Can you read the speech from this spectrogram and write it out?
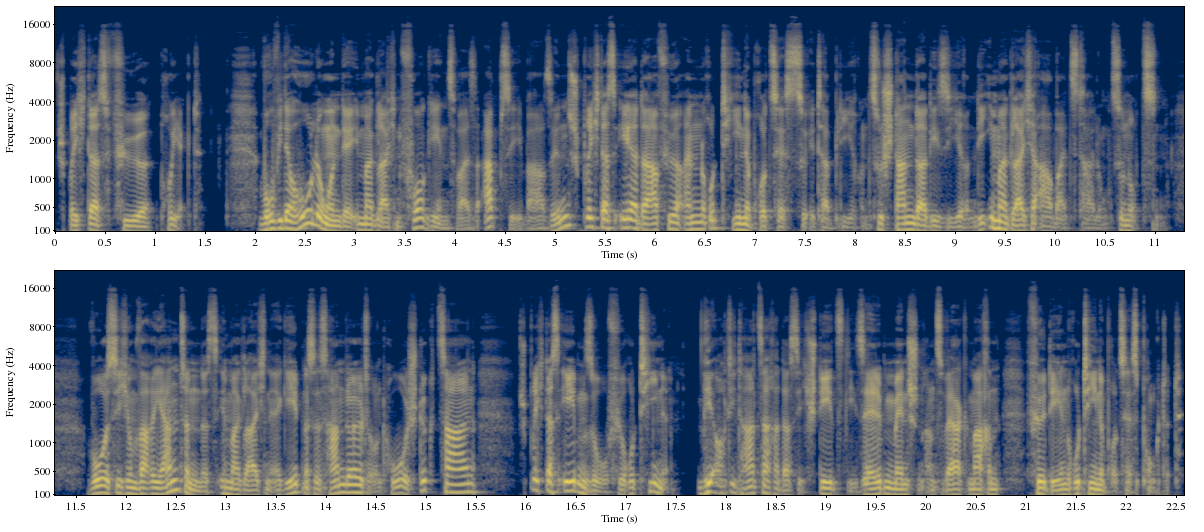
spricht das für Projekt. Wo Wiederholungen der immer gleichen Vorgehensweise absehbar sind, spricht das eher dafür, einen Routineprozess zu etablieren, zu standardisieren, die immer gleiche Arbeitsteilung zu nutzen. Wo es sich um Varianten des immer gleichen Ergebnisses handelt und hohe Stückzahlen, spricht das ebenso für Routine, wie auch die Tatsache, dass sich stets dieselben Menschen ans Werk machen, für den Routineprozess punktet.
